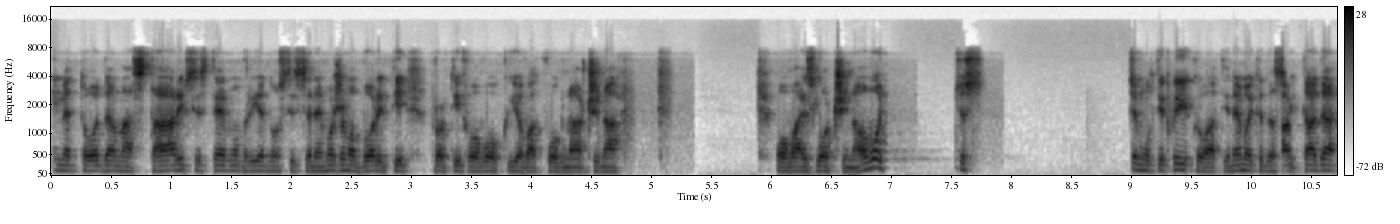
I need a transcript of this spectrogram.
metodama, starim sistemom vrijednosti se ne možemo boriti protiv ovog i ovakvog načina ovaj zločina. Ovo će se multiplikovati, nemojte da svi tada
